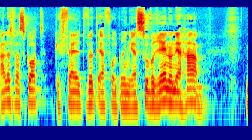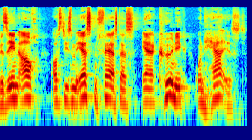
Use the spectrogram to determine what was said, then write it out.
Alles, was Gott gefällt, wird er vollbringen. Er ist souverän und erhaben. Wir sehen auch aus diesem ersten Vers, dass er König und Herr ist.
